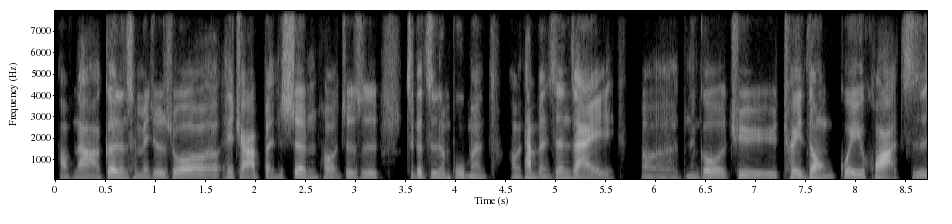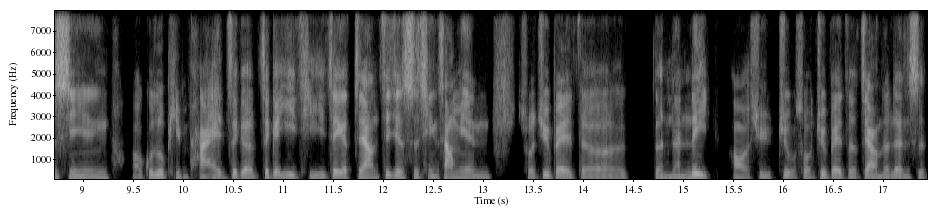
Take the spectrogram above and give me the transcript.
好，那个人层面就是说，HR 本身，哦，就是这个职能部门，哦，它本身在呃能够去推动、规划、执行啊雇主品牌这个这个议题，这个这样这件事情上面所具备的。的能力啊，具就所具备的这样的认识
